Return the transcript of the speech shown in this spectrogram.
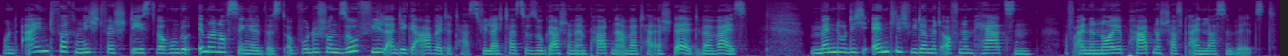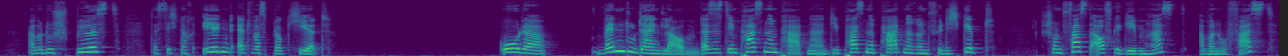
und einfach nicht verstehst, warum du immer noch Single bist, obwohl du schon so viel an dir gearbeitet hast, vielleicht hast du sogar schon einen Partneravatar erstellt, wer weiß. Wenn du dich endlich wieder mit offenem Herzen auf eine neue Partnerschaft einlassen willst, aber du spürst, dass dich noch irgendetwas blockiert. Oder wenn du dein Glauben, dass es den passenden Partner, die passende Partnerin für dich gibt, schon fast aufgegeben hast, aber nur fast,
